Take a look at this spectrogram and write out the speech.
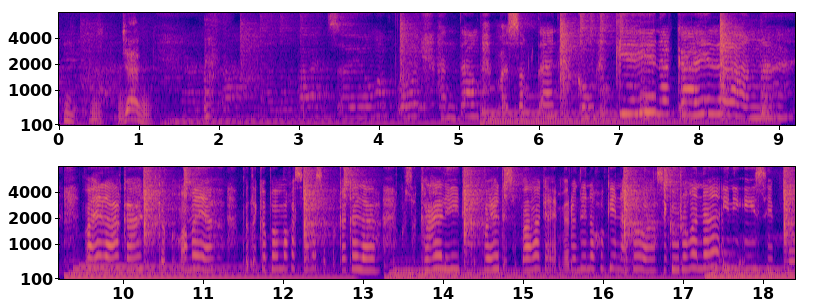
Diyan. Sa'yo ako'y handang masaktan kung kinakailangan ka pa makasama sa pagkagala Kung sakali di ka pwede sa bagay, meron din ako ginagawa Siguro nga na iniisip mo,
